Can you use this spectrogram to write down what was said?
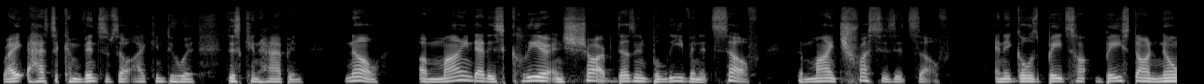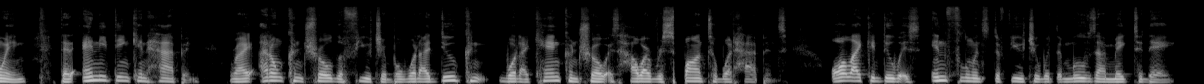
right? It has to convince itself, I can do it. This can happen. No, a mind that is clear and sharp doesn't believe in itself. The mind trusts itself and it goes based on, based on knowing that anything can happen right? I don't control the future but what i do con- what i can control is how i respond to what happens. All i can do is influence the future with the moves i make today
